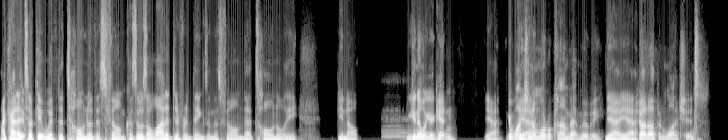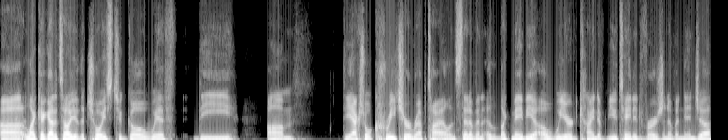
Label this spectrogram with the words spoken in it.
I kind of took it with the tone of this film because there was a lot of different things in this film that tonally, you know, You know what you're getting? Yeah, You're watching Yeah. a Mortal Kombat movie. yeah, yeah. Shut up and watch it. Uh, like I got to tell you, the choice to go with the um the actual creature reptile instead of an like maybe a, a weird kind of mutated version of a ninja,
